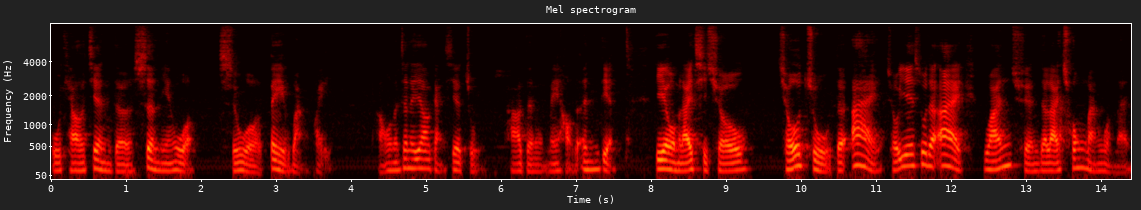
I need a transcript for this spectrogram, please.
无条件的赦免我，使我被挽回。好，我们真的要感谢主他的美好的恩典。第二，我们来祈求。求主的爱，求耶稣的爱，完全的来充满我们。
